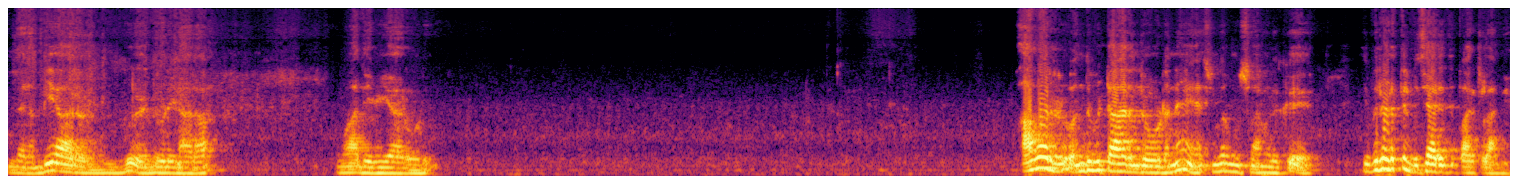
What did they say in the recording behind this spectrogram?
இந்த நம்பியார் முன்பு எழுந்துருளினாரா? உமாதேவியாரோடு. அவர் வந்துவிட்டார் என்ற உடனே சுந்தரமு சுவாமிகளுக்கு இவரிடத்தில் விசாரித்து பார்க்கலாமே.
